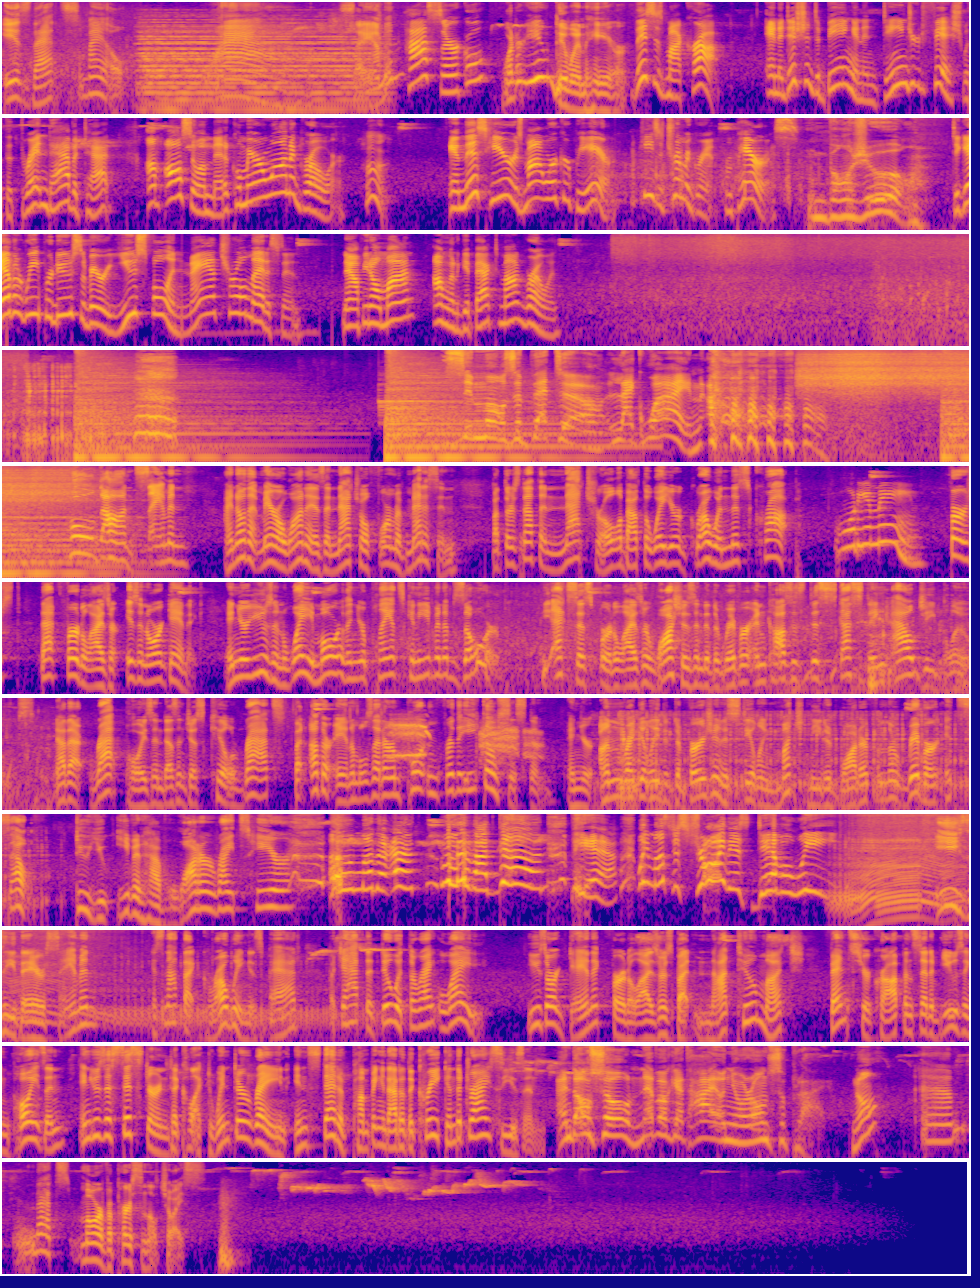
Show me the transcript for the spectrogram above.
is that smell? Wow. Salmon? Hi, SYRCL. What are you doing here? This is my crop. In addition to being an endangered fish with a threatened habitat, I'm also a medical marijuana grower. Huh. And this here is my worker Pierre. He's a trimmigrant from Paris. Bonjour. Together we produce a very useful and natural medicine. Now, if you don't mind, I'm gonna get back to my growing. The more the better, like wine. Hold on, Salmon. I know that marijuana is a natural form of medicine, but there's nothing natural about the way you're growing this crop. What do you mean? First, that fertilizer isn't organic, and you're using way more than your plants can even absorb. The excess fertilizer washes into the river and causes disgusting algae blooms. Now, that rat poison doesn't just kill rats, but other animals that are important for the ecosystem. And your unregulated diversion is stealing much needed water from the river itself. Do you even have water rights here? Oh, Mother Earth, what have I done? Pierre, we must destroy this devil weed. Easy there, Salmon. It's not that growing is bad, but you have to do it the right way. Use organic fertilizers, but not too much. Fence your crop instead of using poison, and use a cistern to collect winter rain instead of pumping it out of the creek in the dry season. and also, never get high on your own supply. No? Um, that's more of a personal choice.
